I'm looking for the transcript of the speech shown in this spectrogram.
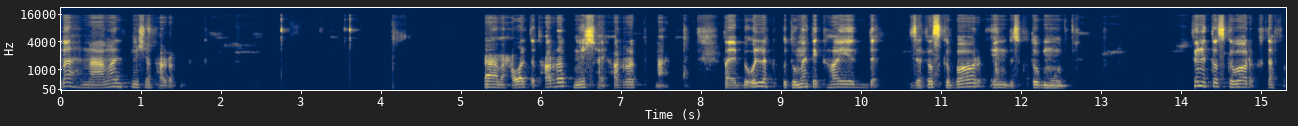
مهما عملت مش هتحرك مهما حاولت تتحرك مش هيحرك معاك. طيب بيقول لك automatic hide the task bar in desktop mode فين ال task bar اختفى؟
